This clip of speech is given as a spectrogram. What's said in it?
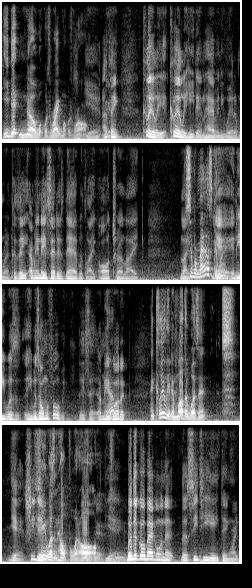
he didn't know what was right and what was wrong. Yeah, I think clearly, clearly he didn't have anywhere to run because they. I mean, they said his dad was like ultra, like, like Super masculine. Yeah, and he was he was homophobic. They said. I mean, Yeah. well, the, And clearly the mother wasn't. Yeah, she did. She wasn't helpful at all. Yeah. Yeah, She- but to go back on the the CTE thing, right,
